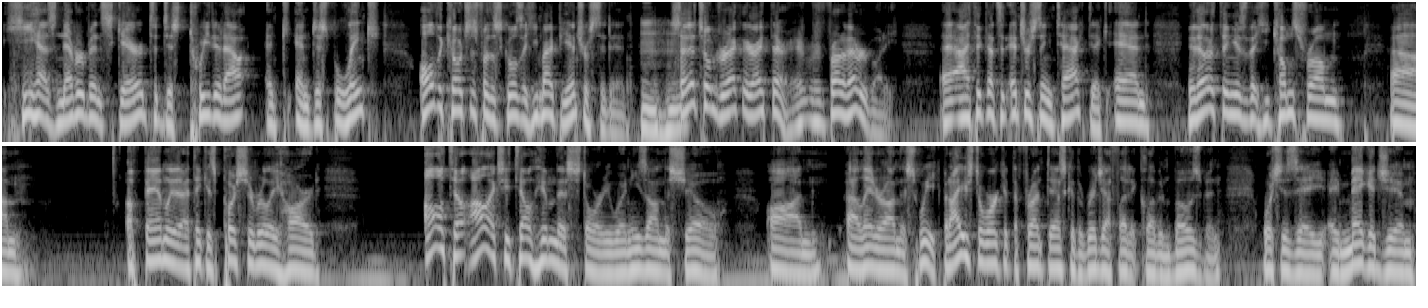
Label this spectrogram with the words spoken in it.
He has never been scared to just tweet it out and, and just link all the coaches for the schools that he might be interested in. Send it to him directly right there in front of everybody. And I think that's an interesting tactic. And you know, the other thing is that he comes from um, a family that I think has pushed him really hard. I'll tell. I'll actually tell him this story when he's on the show on uh, later on this week. But I used to work at the front desk of the Ridge Athletic Club in Bozeman, which is a, a mega gym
